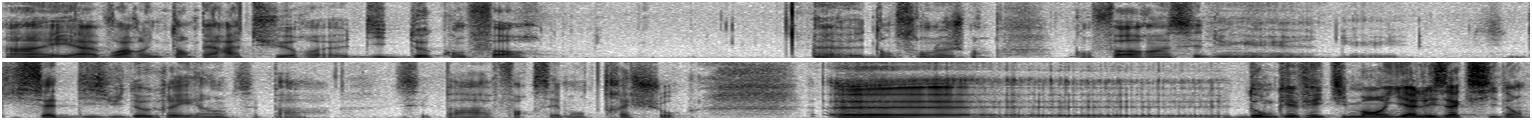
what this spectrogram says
hein, et avoir une température dite de confort dans son logement. Confort, hein, c'est du, 17-18 degrés, hein, c'est pas, forcément très chaud. Euh, donc effectivement, il y a les accidents,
